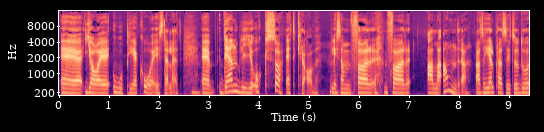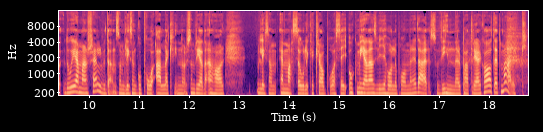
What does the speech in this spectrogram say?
Eh, jag är OPK istället. Eh, den blir ju också ett krav liksom för, för alla andra. Alltså helt plötsligt då, då är man själv den som liksom går på alla kvinnor som redan har liksom en massa olika krav på sig. Och medan vi håller på med det där så vinner patriarkatet mark.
